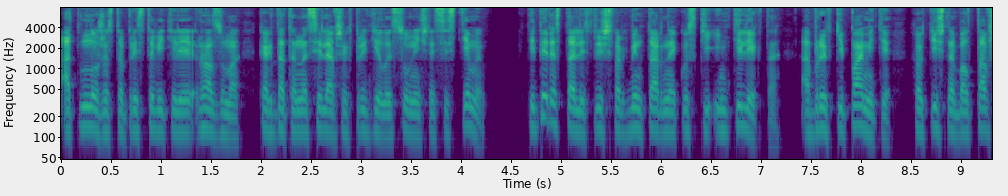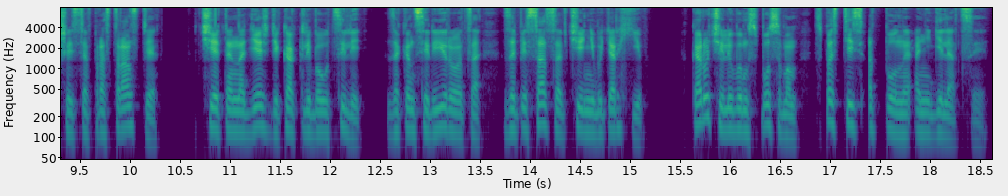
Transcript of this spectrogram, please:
От множества представителей разума, когда-то населявших пределы Солнечной системы, теперь остались лишь фрагментарные куски интеллекта, обрывки памяти, хаотично болтавшиеся в пространстве, в тщетной надежде как-либо уцелеть, законсервироваться, записаться в чей-нибудь архив. Короче, любым способом спастись от полной аннигиляции.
